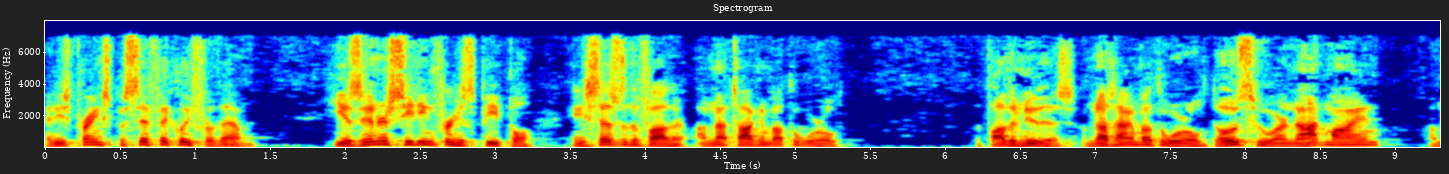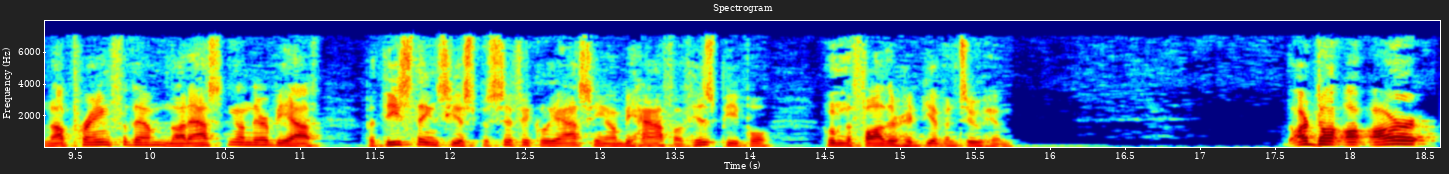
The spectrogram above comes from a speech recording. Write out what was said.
and he's praying specifically for them. He is interceding for his people, and he says to the Father, I'm not talking about the world. The Father knew this. I'm not talking about the world. Those who are not mine, I'm not praying for them, not asking on their behalf, but these things he is specifically asking on behalf of his people whom the Father had given to him. Our, our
